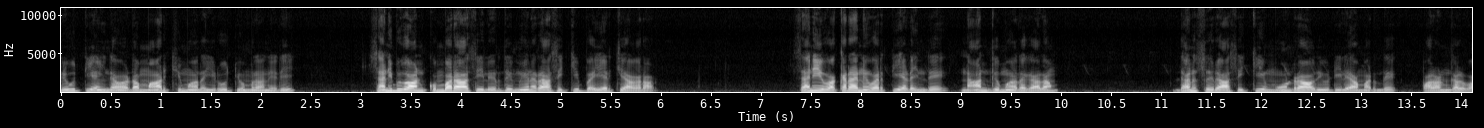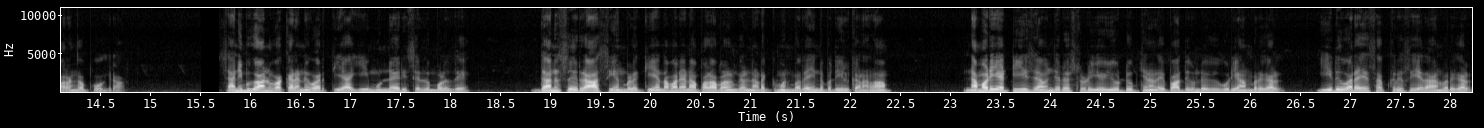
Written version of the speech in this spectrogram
இருபத்தி ஐந்தாம் வருடம் மார்ச் மாதம் இருபத்தி ஒன்பதாம் தேதி சனி பகவான் கும்பராசியிலிருந்து மீனராசிக்கு பெயர்ச்சி ஆகிறார். சனி வக்கர நிவர்த்தி அடைந்து நான்கு மாத காலம் தனுசு ராசிக்கு மூன்றாவது வீட்டிலே அமர்ந்து பலன்கள் வழங்கப் போகிறார். சனி பகவான் வக்கர நிவர்த்தியாகி முன்னேறி செல்லும் பொழுது தனுசு ராசி என்பதற்கு எந்த மாதிரியான பலபலன்கள் நடக்கும் என்பதை இந்த பதிவில் காணலாம். நம்முடைய T seven zero studio YouTube சேனலை பார்த்து கொண்டிருக்கக்கூடிய அன்பர்கள் இதுவரை சப்ஸ்கிரைப் செய்யாத அன்பர்கள்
